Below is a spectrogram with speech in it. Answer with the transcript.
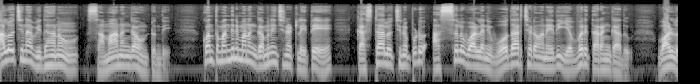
ఆలోచన విధానం సమానంగా ఉంటుంది. కొంతమందిని మనం గమనించినట్లయితే కష్టాలొచ్చినప్పుడు అస్సలు వాళ్ళని ఓదార్చడం అనేది ఎవ్వరి తరం కాదు. వాళ్ళు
